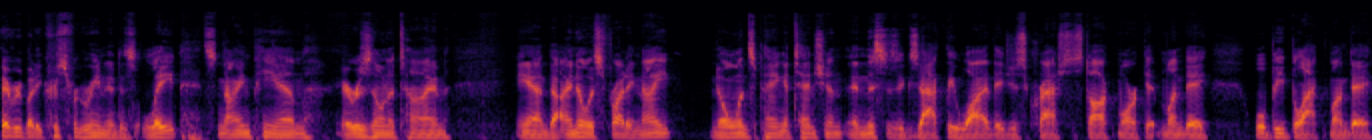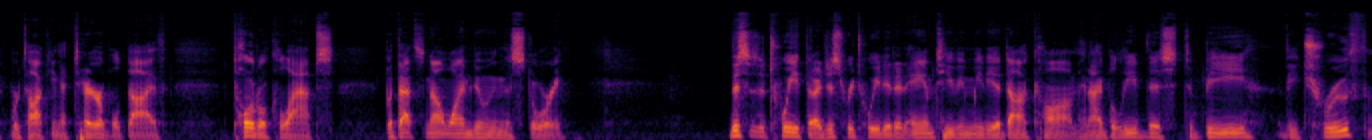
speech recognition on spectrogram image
Hey everybody, Christopher Green. It is late. It's 9 p.m. Arizona time, and uh, I know it's Friday night. No one's paying attention, and this is exactly why they just crashed the stock market. Monday will be Black Monday. We're talking a terrible dive, total collapse, but that's not why I'm doing this story. This is a tweet that I just retweeted at amtvmedia.com, and I believe this to be the truth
